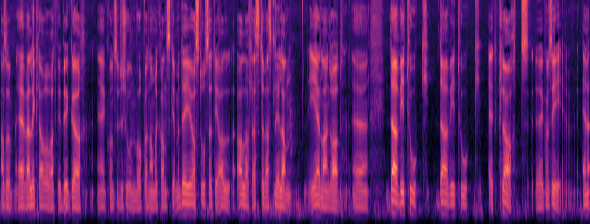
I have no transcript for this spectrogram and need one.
altså, Jeg er veldig klar over at vi bygger konstitusjonen vår på den amerikanske, men det gjør stort sett de all, aller fleste vestlige land i en eller annen grad. Eh, der, vi tok, der, vi tok, et klart kan si, en,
